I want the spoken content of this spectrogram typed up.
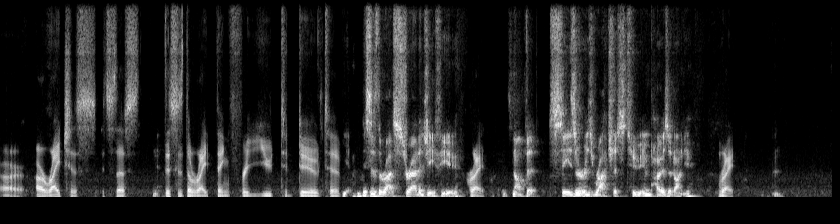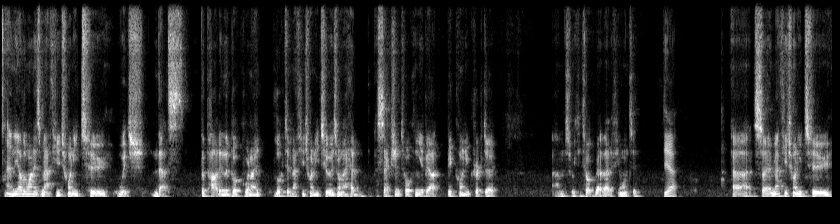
are are righteous. It's this Yeah. this is the right thing for you to do to yeah, this is the right strategy for you. right It's not that Caesar is righteous to impose it on you. right And the other one is Matthew 22, which that's the part in the book when I looked at Matthew 22 is when I had a section talking about Bitcoin and crypto. Um, so we can talk about that if you want to. yeah Uh, so Matthew 22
